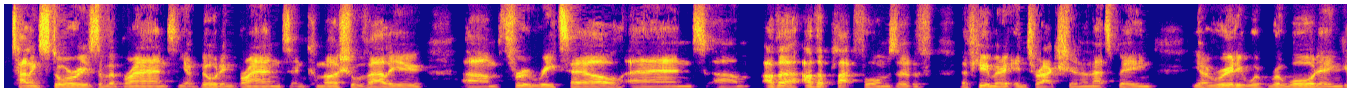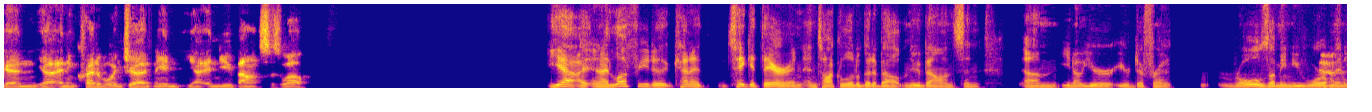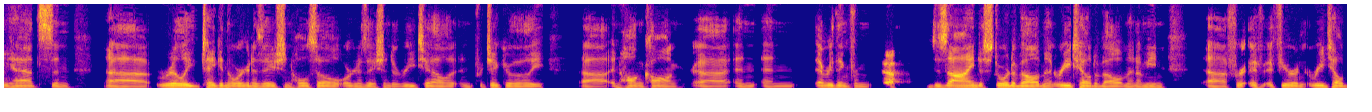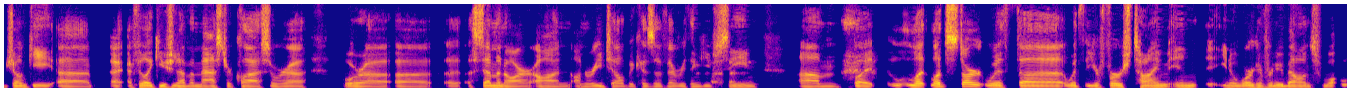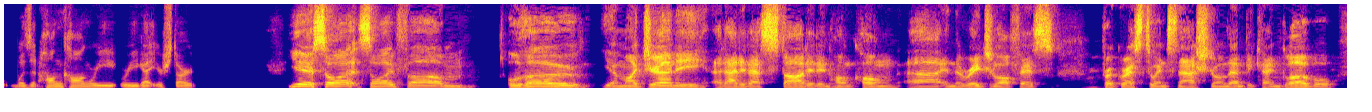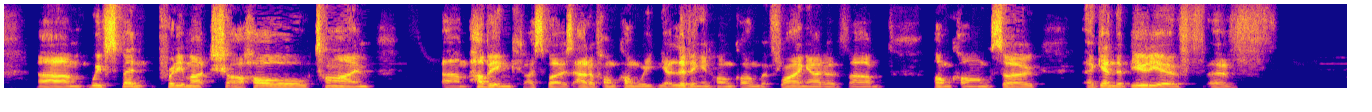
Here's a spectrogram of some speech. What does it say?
telling stories of a brand, you know, building brand and commercial value um, through retail and um, other other platforms of of human interaction, and that's been you know really w- rewarding and you know, an incredible journey in you know, in New Balance as well yeah and i'd love for you to kind of take it there and, and talk a little bit about new balance and um, you know your your different roles i mean you wore yeah. many hats and uh, really taking the organization wholesale organization to retail and particularly uh, in hong kong uh, and and everything from yeah. design to store development retail development i mean uh, for if, if you're a retail junkie uh, I, I, feel like you should have a master class or a or a, a, a seminar on on retail because of everything you've seen um, but let, let's start with uh, with your first time in you know working for New Balance. What, was it Hong Kong where you where you got your start? Yeah, so I so I've um, although yeah my journey at Adidas started in Hong Kong uh, in the regional office, progressed to international, and then became global. Um, we've spent pretty much our whole time um, hubbing, I suppose, out of Hong Kong. We you know living in Hong Kong, but flying out of um, Hong Kong. So again, the beauty of of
